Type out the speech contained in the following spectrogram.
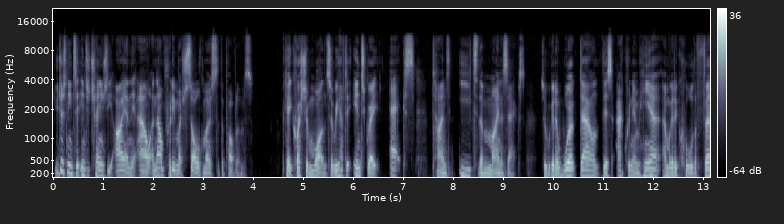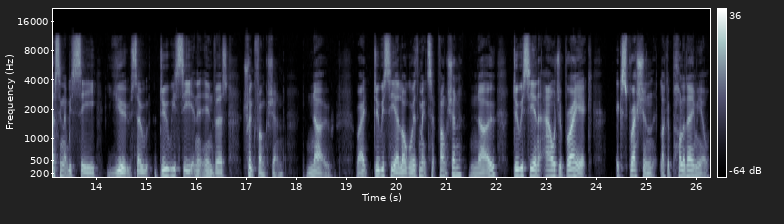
you just need to interchange the I and the L, and that'll pretty much solve most of the problems. Okay, question one. So we have to integrate x times e to the minus x. So we're going to work down this acronym here and we're going to call the first thing that we see u. So do we see an inverse trig function? No. Right? Do we see a logarithmic function? No. Do we see an algebraic expression like a polynomial?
